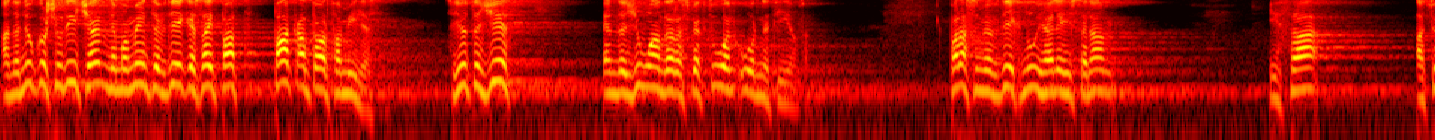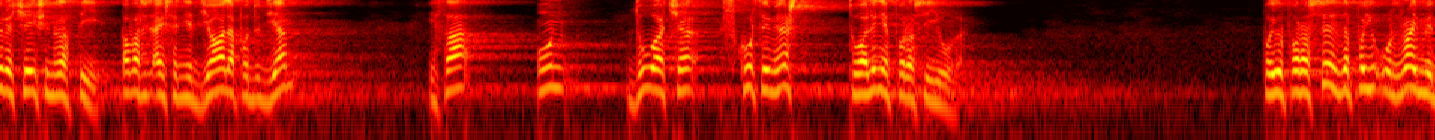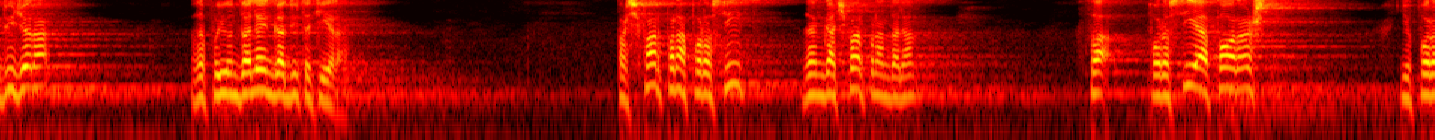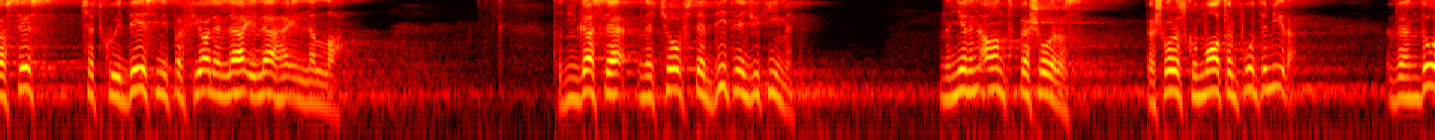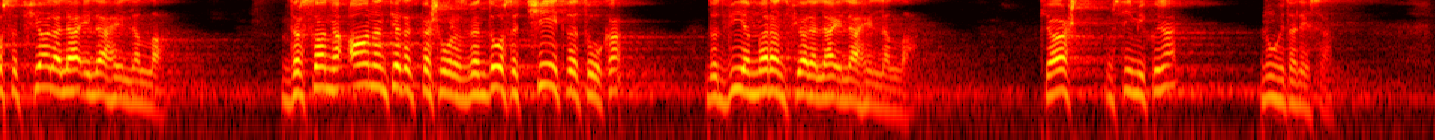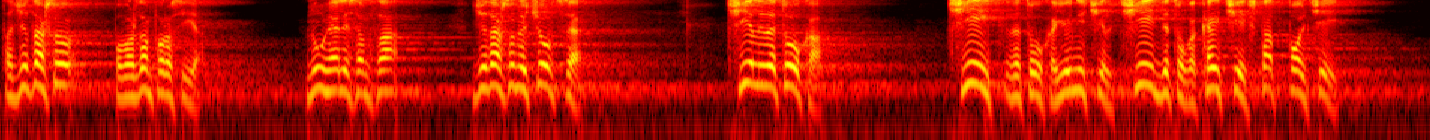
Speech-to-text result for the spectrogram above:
Andaj nuk është çudi që në moment të vdekjes ai pat pak anëtar të familjes. Se jo të gjithë e ndëgjuan dhe respektuan urdhrin e tij. Para se me vdek Nuhi alayhi salam i tha atyre që ishin rreth tij, pavarësisht a ishte një djalë apo dy djem, i tha un dua që shkurtimisht t'ua lë një porosi juve. Po ju porosis dhe po ju urdhëroj me dy gjëra dhe po ju ndaloj nga dy të tjera. Për çfarë po na porosit dhe nga çfarë po na ndalon? Tha, porosia e parë është ju porosis që të kujdesni për fjalën la ilaha illallah. Thotë ngase në qoftë se ditën e gjykimit në njërën anë të peshorës, peshorës ku maten punët e mira, vendoset fjala la ilaha illallah. Ndërsa në anën tjetër të peshorës vendoset qiejt dhe toka, do të vijë më rëndë fjala la ilaha illallah. Kjo është mësimi i kujna, Nuhit alejhi selam. Tha gjithashtu, po vazhdon porosia. Nuhi alejhi selam tha, gjithashtu në qoftë se, qielli dhe toka, qiejt dhe toka, jo një qiell, qiejt dhe toka, krejt qiejt, shtatë palë qiej,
